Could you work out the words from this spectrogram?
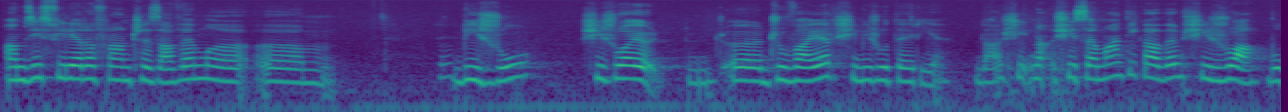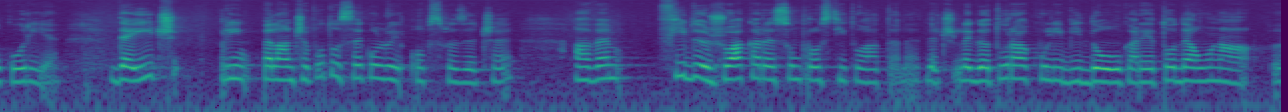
am zis filieră franceză, avem uh, uh, biju și joie, uh, juvaier și bijuterie. Da? Și, na, și semantică avem și joa, bucurie. De aici, prin, pe la începutul secolului XVIII, avem fi de joa care sunt prostituatele. Deci legătura cu libidou, care e totdeauna, uh,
